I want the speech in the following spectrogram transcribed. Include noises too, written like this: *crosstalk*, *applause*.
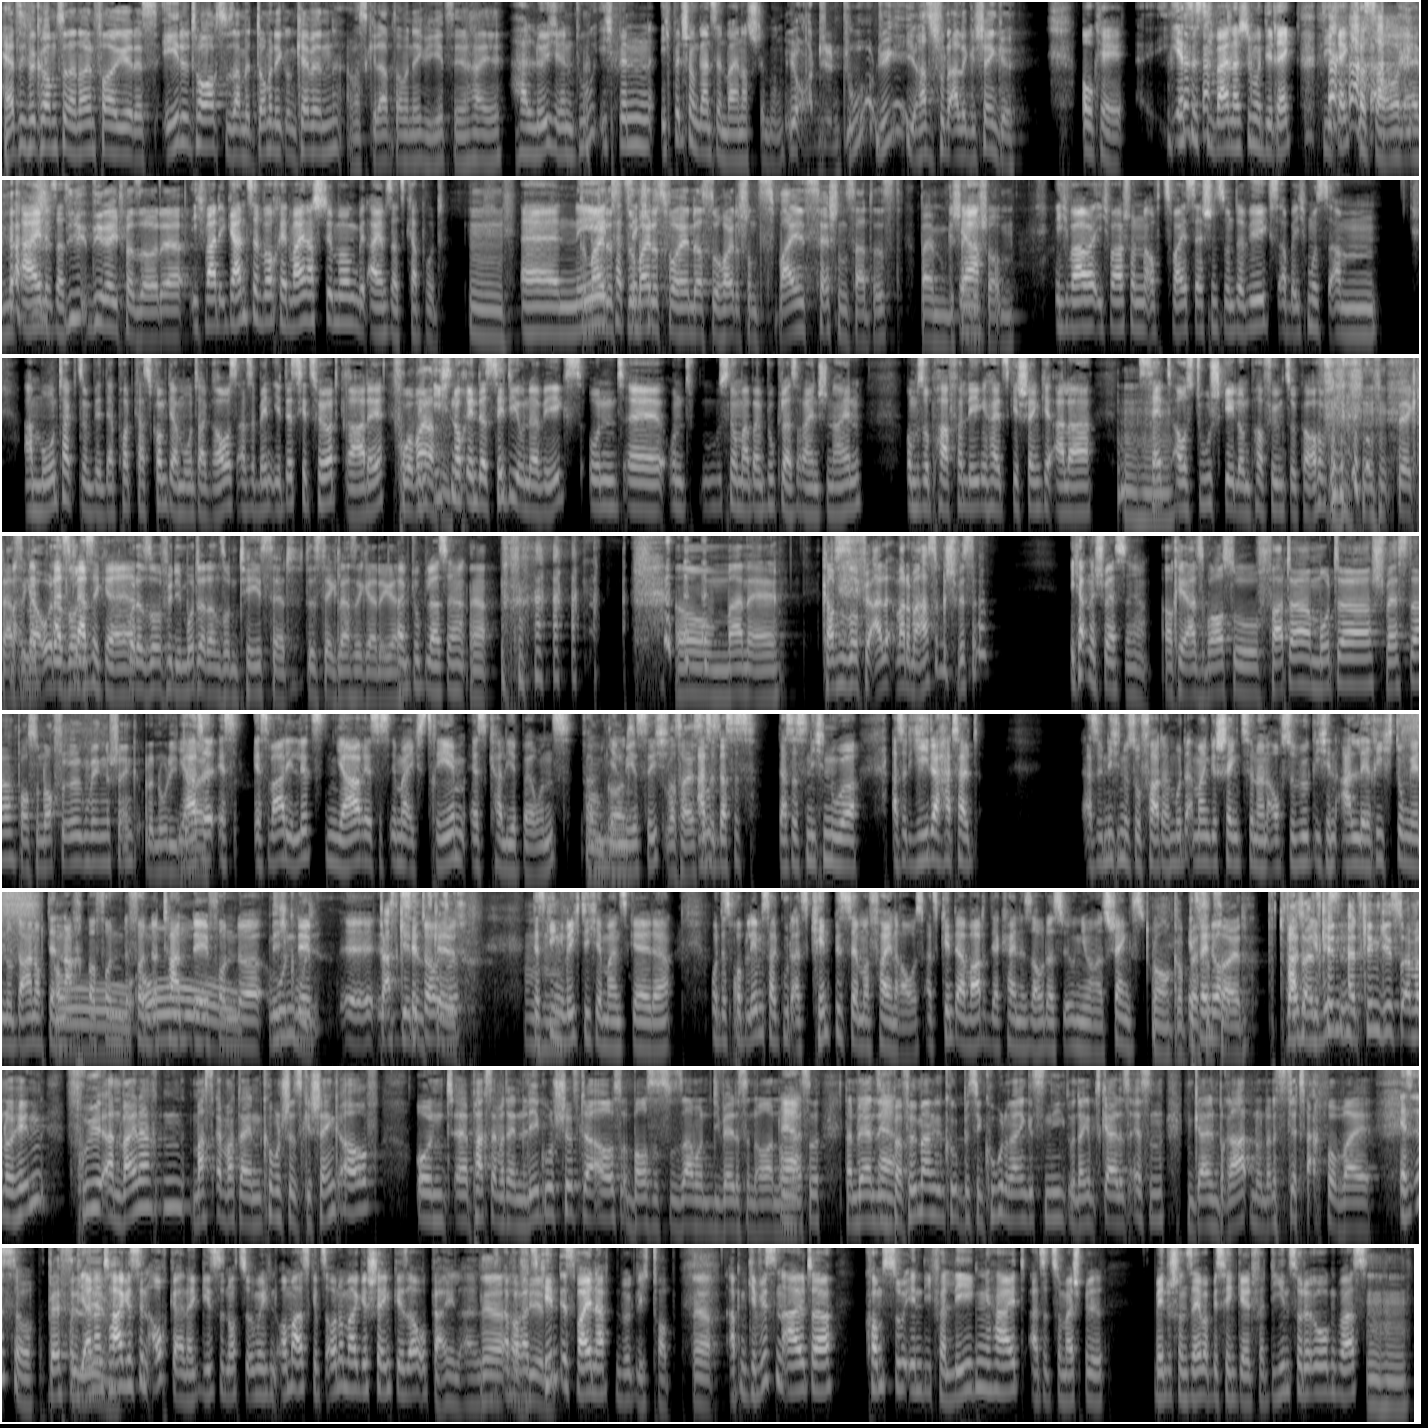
Herzlich willkommen zu einer neuen Folge des Edel Talks zusammen mit Dominik und Kevin. Was geht ab, Dominik? Wie geht's dir? Hi. Hallöchen, du, ich bin, ich bin schon ganz in Weihnachtsstimmung. Ja, du, die, hast schon alle Geschenke. Okay, jetzt ist die Weihnachtsstimmung direkt, direkt versaut, ey, mit einem Satz. Die, direkt versaut, ja. Ich war die ganze Woche in Weihnachtsstimmung mit einem Satz kaputt. Mm. Äh, nee, du, meintest, du meintest vorhin, dass du heute schon zwei Sessions hattest beim Geschenkeshoppen. Ich war, ich war schon auf zwei Sessions unterwegs, aber ich muss am, am Montag, der Podcast kommt ja am Montag raus, also wenn ihr das jetzt hört gerade, bin ich noch in der City unterwegs und, äh, und muss noch mal beim Douglas reinschneiden, um so ein paar Verlegenheitsgeschenke aller Mhm. Set aus Duschgel und Parfüm zu kaufen. *laughs* Der Klassiker. Oder so, ein, Klassiker, ja. oder so für die Mutter dann so ein Teeset. Das ist der Klassiker, Digga. beim Douglas, ja. Ja. *laughs* oh Mann, ey. Kaufst du so für alle. Warte mal, hast du Geschwister? Ich habe eine Schwester, ja. Okay, also brauchst du Vater, Mutter, Schwester? Brauchst du noch für irgendwen ein Geschenk? Oder nur die Ja, drei? also es, es war die letzten Jahre, es ist immer extrem eskaliert bei uns, Oh familienmäßig. Was heißt also, das? das ist, das ist nicht nur, also jeder hat halt, also nicht nur so Vater und Mutter immer ein Geschenk, sondern auch so wirklich in alle Richtungen und da noch der Oh, Nachbar von, von der Tante, von der Hunde. Äh, das geht ins Sitter und Geld. So. Das ging richtig immer ins Geld, ja. Und das Problem ist halt gut, als Kind bist du ja immer fein raus. Als Kind erwartet ja keine Sau, dass du irgendjemandem was schenkst. Oh Gott, beste du Zeit. Weißt du, einem als kind, als kind gehst du einfach nur hin, früh an Weihnachten, machst einfach dein komisches Geschenk auf und äh, packst einfach dein Lego-Schiff da aus und baust es zusammen und die Welt ist in Ordnung, Ja. weißt du? Dann werden sich Ja. ein paar Filme angeguckt, bisschen Kuchen reingesneakt und dann gibt's geiles Essen, einen geilen Braten und dann ist der Tag vorbei. Es ist so. Beste und die anderen Leben. Tage sind auch geil. Dann gehst du noch zu irgendwelchen Omas, gibt's auch nochmal Geschenke, ist auch geil. Also Ja, aber als jeden. Kind ist Weihnachten wirklich top. Ja. Ab einem gewissen Alter kommst du in die Verlegenheit, also zum Beispiel, wenn du schon selber ein bisschen Geld verdienst oder irgendwas, Mhm.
